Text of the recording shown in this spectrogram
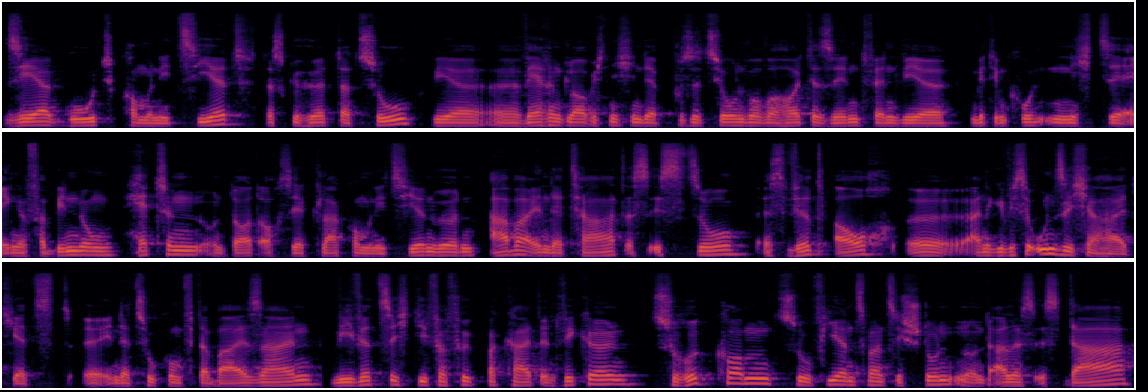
sehr gut kommuniziert. Das gehört dazu. Wir äh, wären, glaube ich, nicht in der Position, wo wir heute sind, wenn wir mit dem Kunden nicht sehr enge Verbindungen hätten und dort auch sehr klar kommunizieren würden. Aber in der Tat, es ist so, es wird auch äh, eine gewisse Unsicherheit jetzt äh, in der Zukunft dabei sein. Wie wird sich die Verfügbarkeit entwickeln? Zurückkommen zu 24 Stunden und alles ist da.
